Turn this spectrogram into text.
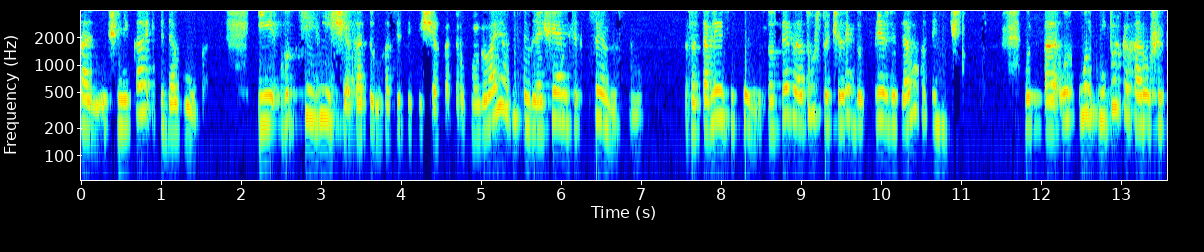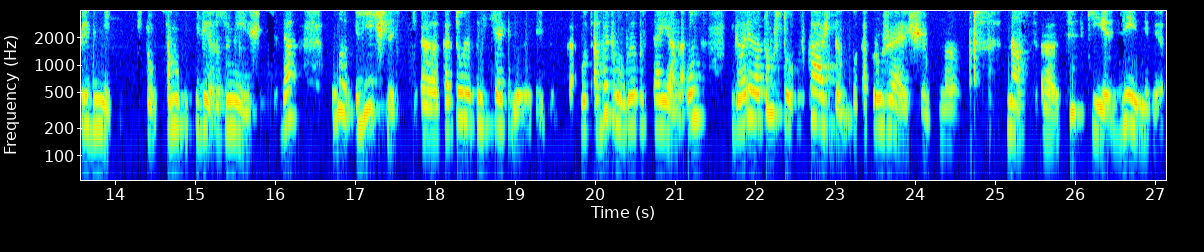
он ученика и педагога. И вот те вещи, о которых, о святых вещах, о которых он говорил, мы возвращаемся к ценностному, составляющей ценность. Но связано о том, что человек, прежде педагог, это личность. Вот, э, он, он не только хороший предмет, что само по себе разумеющееся, да, он личность, э, которая притягивает ребенка. Вот об этом он говорил постоянно. Он говорил о том, что в каждом вот, окружающем э, нас цветке, дереве,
